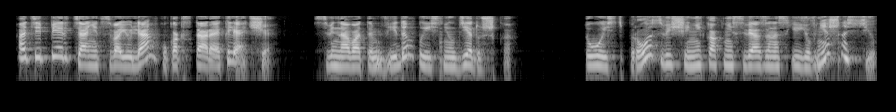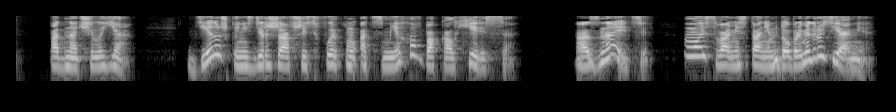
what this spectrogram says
а теперь тянет свою лямку, как старая кляча», с виноватым видом пояснил дедушка. «То есть прозвище никак не связано с ее внешностью?» – подначила я. Дедушка, не сдержавшись, фыркнул от смеха в бокал Хереса. «А знаете, мы с вами станем добрыми друзьями».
